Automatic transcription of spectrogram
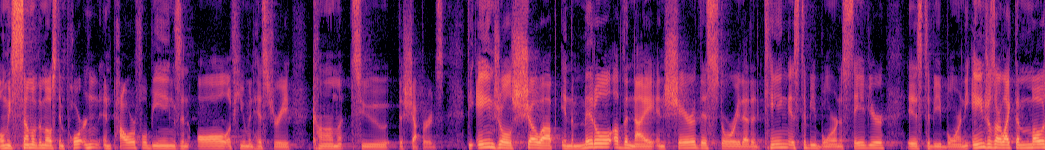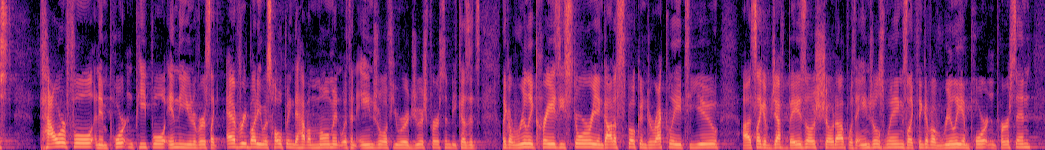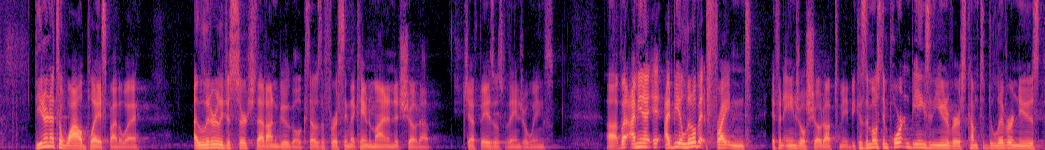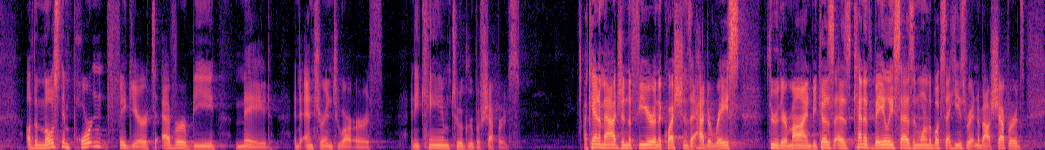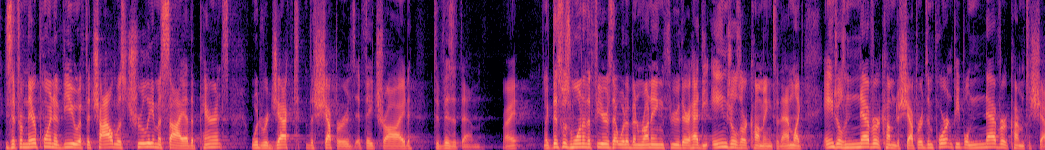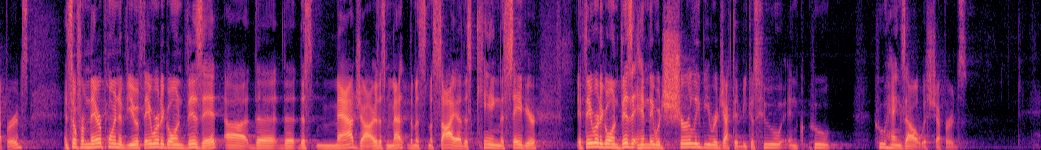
Only some of the most important and powerful beings in all of human history come to the shepherds. The angels show up in the middle of the night and share this story that a king is to be born, a savior is to be born. The angels are like the most powerful and important people in the universe. Like everybody was hoping to have a moment with an angel if you were a Jewish person because it's like a really crazy story and God has spoken directly to you. Uh, it's like if Jeff Bezos showed up with angel's wings. Like think of a really important person. The internet's a wild place, by the way. I literally just searched that on Google because that was the first thing that came to mind and it showed up. Jeff Bezos with angel wings. Uh, but I mean, I'd be a little bit frightened if an angel showed up to me because the most important beings in the universe come to deliver news of the most important figure to ever be made and to enter into our earth. And he came to a group of shepherds. I can't imagine the fear and the questions that had to race through their mind because, as Kenneth Bailey says in one of the books that he's written about shepherds, he said, from their point of view, if the child was truly a Messiah, the parents would reject the shepherds if they tried to visit them, right? Like, this was one of the fears that would have been running through their head. The angels are coming to them. Like, angels never come to shepherds. Important people never come to shepherds. And so, from their point of view, if they were to go and visit uh, the, the, this Magi, or this, the Messiah, this King, the Savior, if they were to go and visit him, they would surely be rejected because who, who, who hangs out with shepherds?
